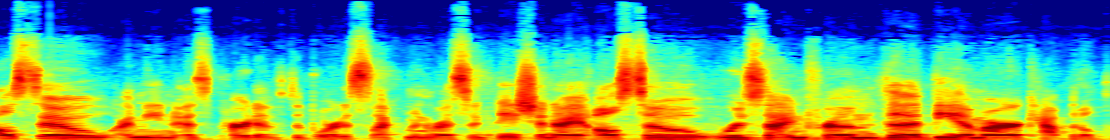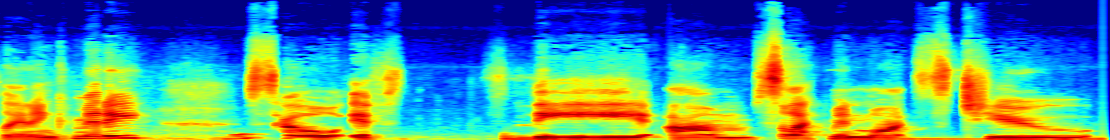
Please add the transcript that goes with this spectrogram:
also, I mean, as part of the Board of Selectmen resignation, I also resigned from the BMR Capital Planning Committee. So if the, um, selectman wants to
